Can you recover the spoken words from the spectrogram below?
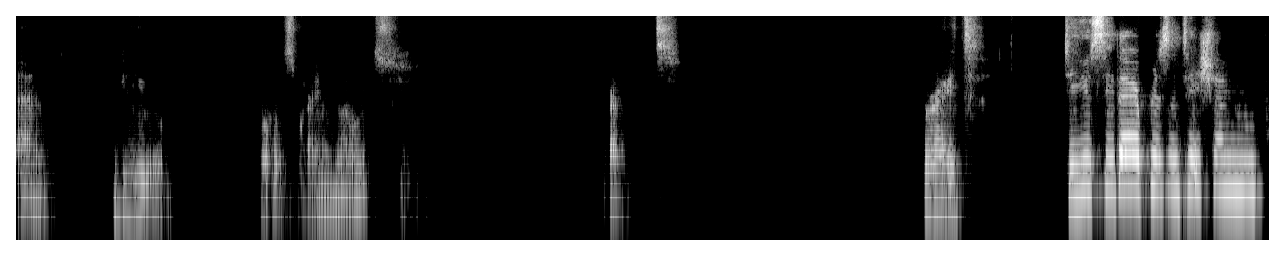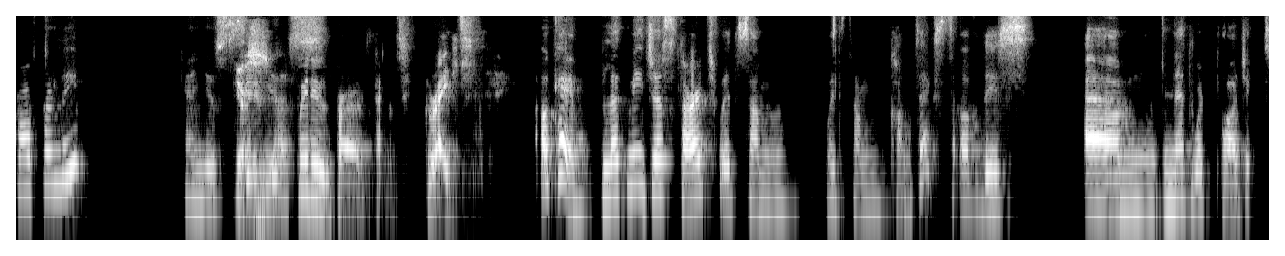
then view full screen modes. Right. Great. Do you see the presentation properly? Can you see? Yes. yes. We do. Perfect. Great. Okay, let me just start with some with some context of this um, network project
